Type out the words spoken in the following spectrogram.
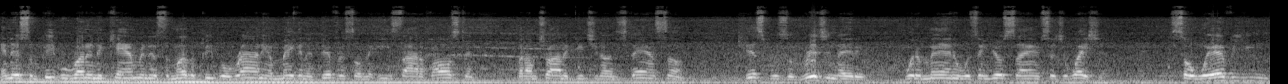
and there's some people running the camera, and there's some other people around here making a difference on the east side of Austin, but I'm trying to get you to understand something. This was originated with a man who was in your same situation. So wherever you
